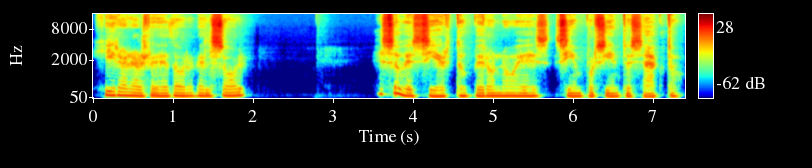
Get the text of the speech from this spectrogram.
giran alrededor del Sol, eso es cierto, pero no es 100% exacto.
